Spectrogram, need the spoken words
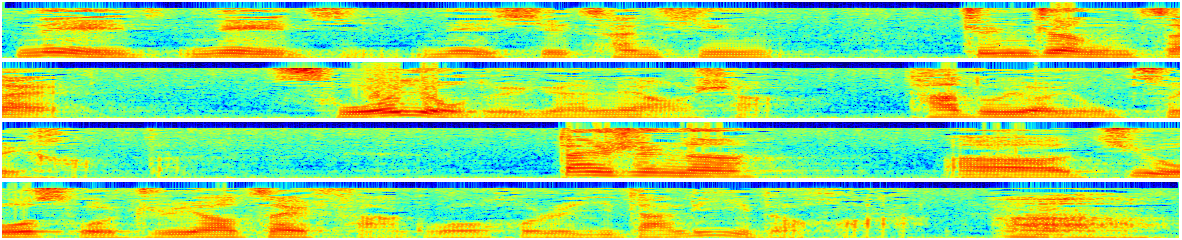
那那几那些餐厅真正在所有的原料上，它都要用最好的。但是呢，呃，据我所知，要在法国或者意大利的话，啊，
